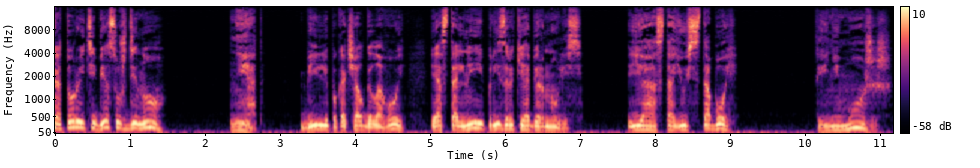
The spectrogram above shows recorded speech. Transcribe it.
которой тебе суждено. Нет. Билли покачал головой, и остальные призраки обернулись. Я остаюсь с тобой. Ты не можешь.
